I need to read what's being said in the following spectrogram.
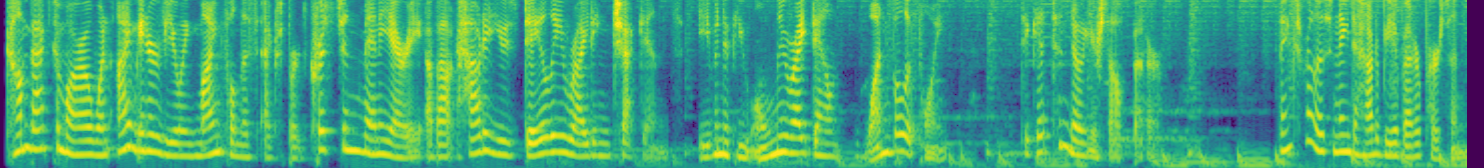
Come back tomorrow when I'm interviewing mindfulness expert Kristen Manieri about how to use daily writing check ins, even if you only write down one bullet point, to get to know yourself better. Thanks for listening to How to Be a Better Person.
